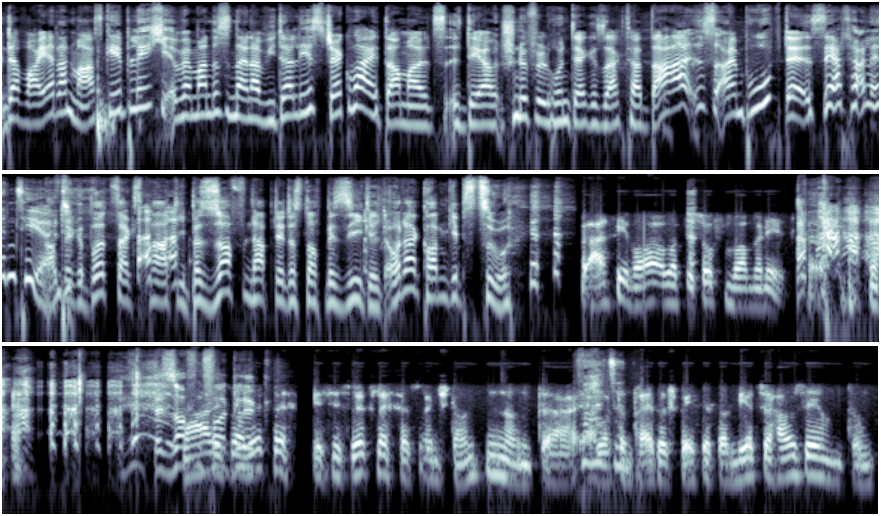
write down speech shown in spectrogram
da war ja dann maßgeblich, wenn man das in deiner Vita liest, Jack White damals, der Schnüffelhund, der gesagt hat, da ist ein Bub, der ist sehr Auf der talentiert. Geburtstagsparty, besoffen habt ihr das doch besiegelt, oder? Komm, gib's zu. Arthi war, aber besoffen waren wir nicht. Besoffen Nein, vor Glück. Wirklich, es ist wirklich so entstanden und äh, er war dann drei Tage später bei mir zu Hause und, und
